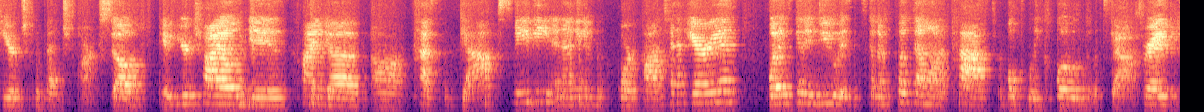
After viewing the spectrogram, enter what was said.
geared to the benchmark. So if your child is kind of, um, has some gaps maybe in any of the core content areas, what it's gonna do is it's gonna put them on a path to hopefully close those gaps, right?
